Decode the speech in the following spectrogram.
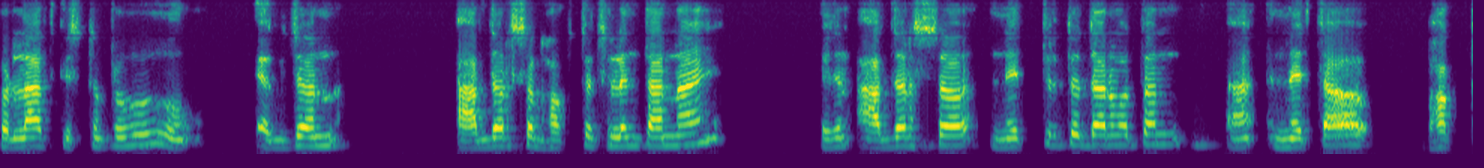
প্রহ্লাদ কৃষ্ণপ্রভু একজন আদর্শ ভক্ত ছিলেন তা নয়, একজন আদর্শ নেতৃত্ব দেওয়ার মতন নেতা, ভক্ত,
